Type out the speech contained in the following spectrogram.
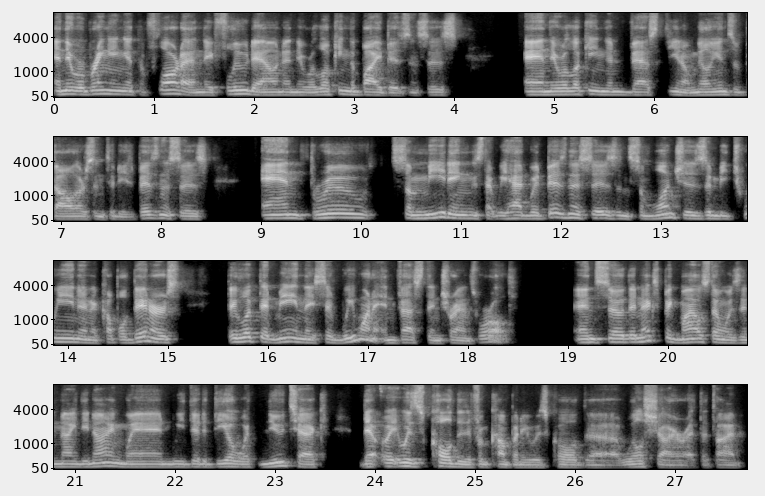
and they were bringing it to Florida. And they flew down and they were looking to buy businesses, and they were looking to invest, you know, millions of dollars into these businesses. And through some meetings that we had with businesses and some lunches in between and a couple dinners, they looked at me and they said, "We want to invest in trans world And so the next big milestone was in 99 when we did a deal with new tech that it was called a different company. It was called uh, Wilshire at the time,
